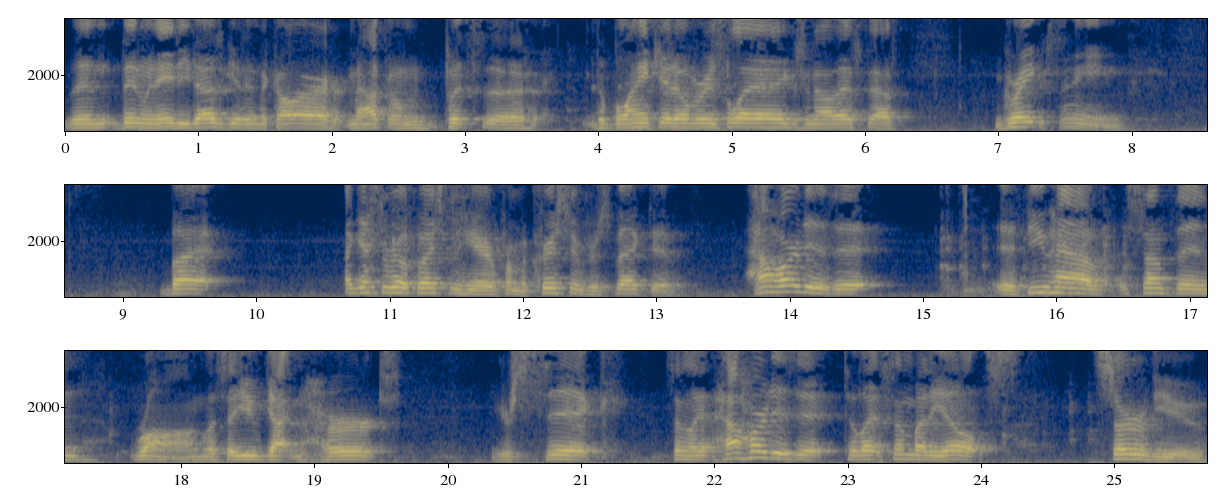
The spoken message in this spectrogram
then, then when Andy does get in the car, Malcolm puts the the blanket over his legs and all that stuff. Great scene. But I guess the real question here, from a Christian perspective, how hard is it if you have something wrong? Let's say you've gotten hurt, you're sick something like that. How hard is it to let somebody else serve you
